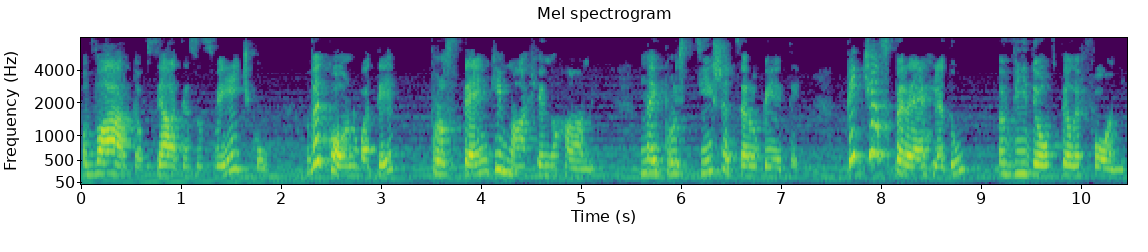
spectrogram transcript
варто взяти за звичку виконувати простенькі махи ногами. Найпростіше це робити під час перегляду відео в телефоні.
